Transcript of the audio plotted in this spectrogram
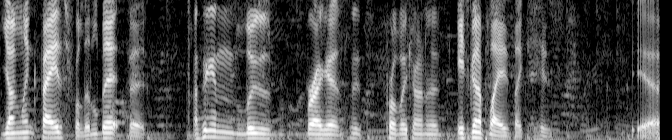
young Link phase for a little bit, but I think in losers bracket, it's probably trying to he's gonna play like his yeah.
